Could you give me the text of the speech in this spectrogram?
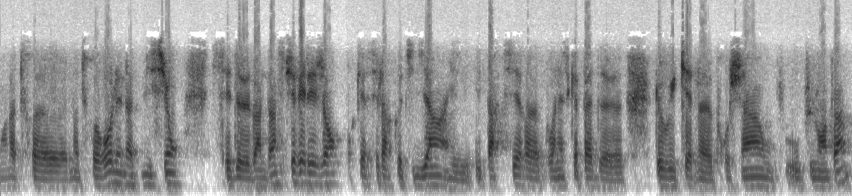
on, notre notre rôle et notre mission, c'est ben, d'inspirer les gens pour casser leur quotidien et, et, partir pour une escapade le week-end prochain ou, ou, plus lointain.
